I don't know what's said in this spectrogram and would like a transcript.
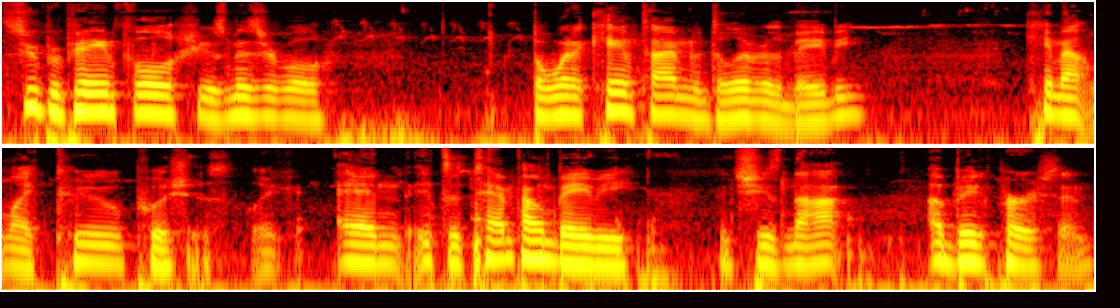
super painful. She was miserable. But when it came time to deliver the baby, came out in like two pushes. Like, and it's a 10 pound baby, and she's not a big person.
